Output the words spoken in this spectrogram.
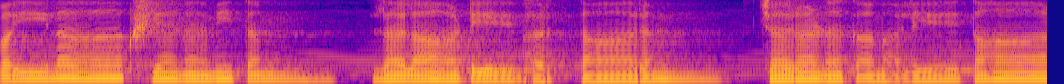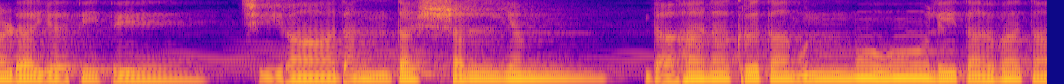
वैलक्ष्यनमितं ललाटे भर्तारं चरणकमले ताडयति ते। चिरादन्तशल्यं दहनकृतमुन्मूलितवता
